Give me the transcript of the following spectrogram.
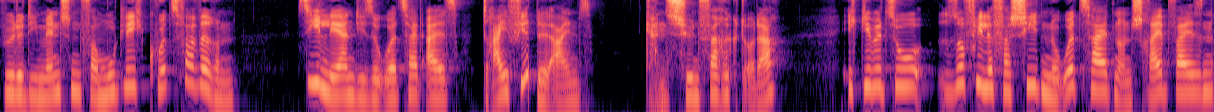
würde die Menschen vermutlich kurz verwirren. Sie lernen diese Uhrzeit als Dreiviertel eins. Ganz schön verrückt, oder? Ich gebe zu, so viele verschiedene Uhrzeiten und Schreibweisen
